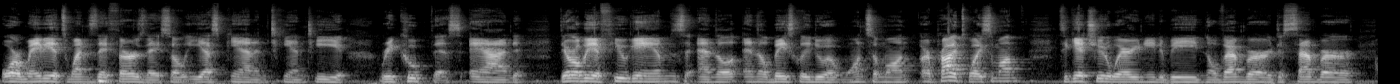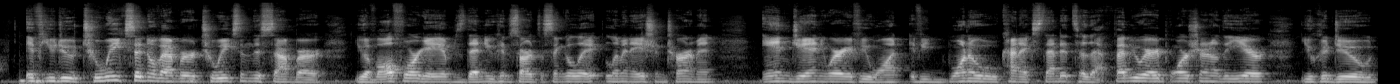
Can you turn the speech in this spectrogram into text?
Or maybe it's Wednesday, Thursday. So ESPN and TNT recoup this. And there will be a few games, and they'll, and they'll basically do it once a month or probably twice a month to get you to where you need to be November, December. If you do two weeks in November, two weeks in December, you have all four games. Then you can start the single elimination tournament in January if you want. If you want to kind of extend it to that February portion of the year, you could do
